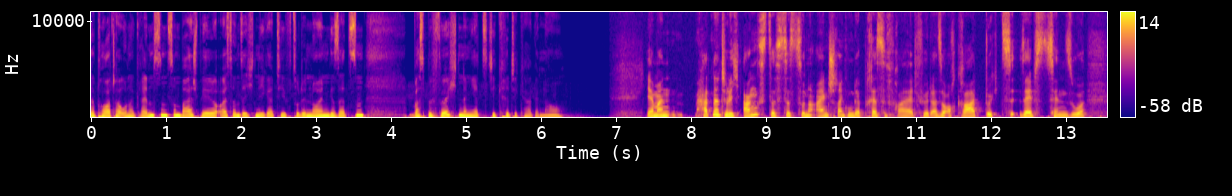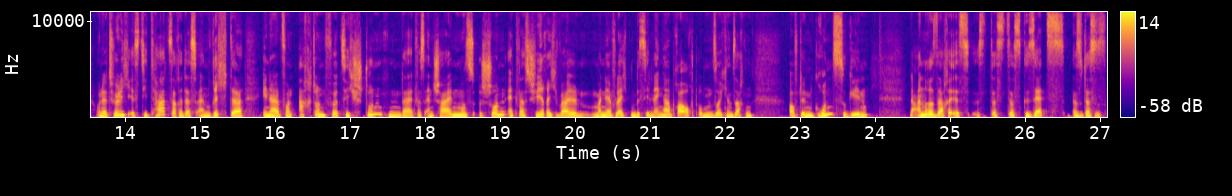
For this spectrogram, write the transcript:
Reporter ohne Grenzen zum Beispiel äußern sich negativ zu den neuen Gesetzen. Was befürchten denn jetzt die Kritiker genau? Ja, man hat natürlich Angst, dass das zu einer Einschränkung der Pressefreiheit führt, also auch gerade durch Z Selbstzensur. Und natürlich ist die Tatsache, dass ein Richter innerhalb von 48 Stunden da etwas entscheiden muss, schon etwas schwierig, weil man ja vielleicht ein bisschen länger braucht, um solchen Sachen auf den Grund zu gehen. Eine andere Sache ist, ist, dass das Gesetz, also dass es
